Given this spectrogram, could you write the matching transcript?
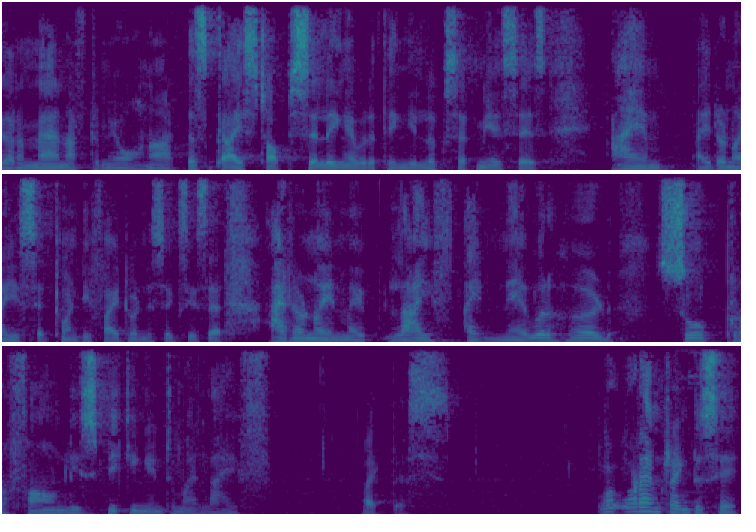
You are a man after my own heart. This guy stops selling everything. He looks at me and says, I am, I don't know, he said 25, 26. He said, I don't know, in my life, I never heard so profoundly speaking into my life like this. What, what I'm trying to say,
